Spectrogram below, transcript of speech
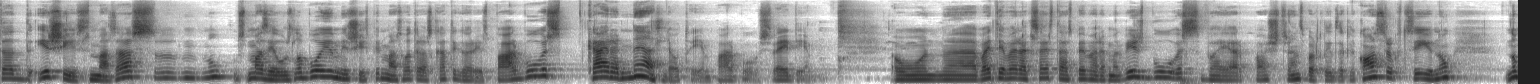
tad ir šīs mazās, nu, mazie uzlabojumi, ir šīs pirmās, otrās kategorijas pārbūves, kā ir ar neatļautajiem pārbūves veidiem. Un, vai tie vairāk saistās piemēram ar virsbūves vai ar pašu transporta līdzekļu konstrukciju? Nu, uh, Nu,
